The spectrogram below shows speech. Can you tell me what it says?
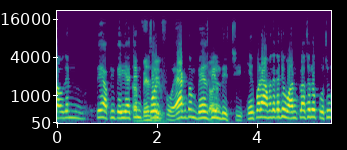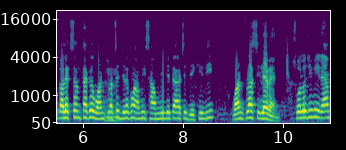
থাউজেন্ড আপনি পেয়ে যাচ্ছেন ফোল্ড ফোর একদম বেস্ট। ডিল দিচ্ছি। এরপরে আমাদের কাছে ওয়ান প্লাসেরও প্রচুর কালেকশন থাকে। ওয়ান প্লাসের যেরকম আমি সামনে যেটা আছে দেখিয়ে দিই। ওয়ান প্লাস ইলেভেন ষোলো জিবি র্যাম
